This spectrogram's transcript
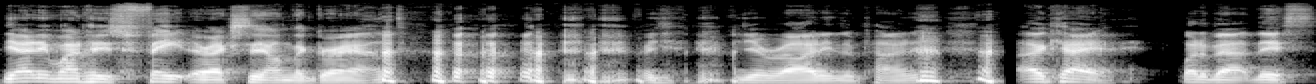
the only one whose feet are actually on the ground when you- when you're riding the pony. Okay. What about this?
